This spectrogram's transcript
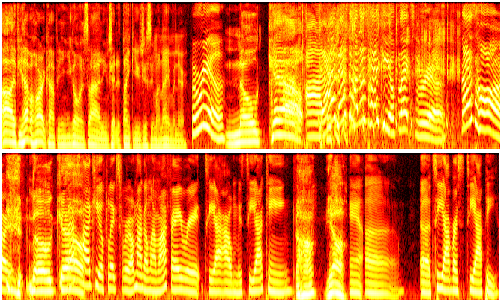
Uh, if you have a hard copy and you go inside and you check the thank yous, you see my name in there. For real. No cow. Ah, that, that's that's high key of flex for real. That's hard. No That's cow. high key of flex for real. I'm not gonna lie. My favorite T.I. album is T.I. King Uh huh. Yeah. and uh uh T.I. versus Tip.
